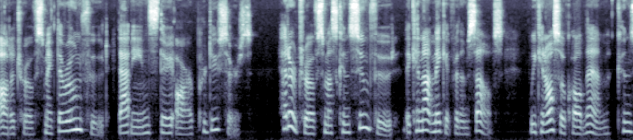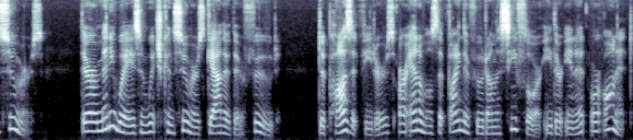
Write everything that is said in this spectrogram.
Autotrophs make their own food. That means they are producers. Heterotrophs must consume food. They cannot make it for themselves. We can also call them consumers. There are many ways in which consumers gather their food. Deposit feeders are animals that find their food on the seafloor, either in it or on it.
